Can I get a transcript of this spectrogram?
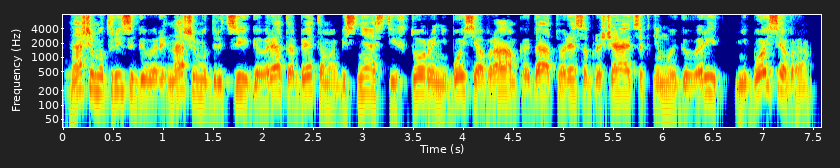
Наши мудрецы, говорят, наши мудрецы говорят об этом, объясняя стих Тора «Не бойся, Авраам», когда Творец обращается к нему и говорит «Не бойся, Авраам».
